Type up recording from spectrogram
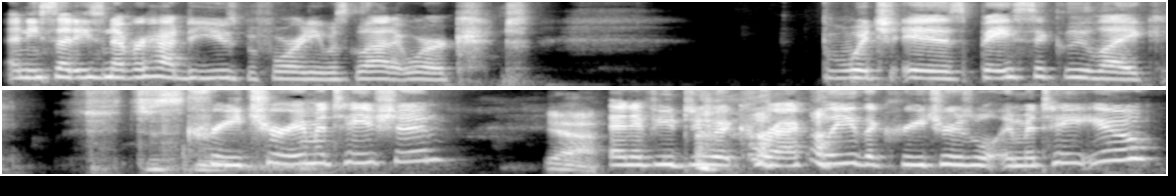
and he said he's never had to use before, and he was glad it worked. Which is basically like Just creature imitation. Yeah. and if you do it correctly, the creatures will imitate you.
